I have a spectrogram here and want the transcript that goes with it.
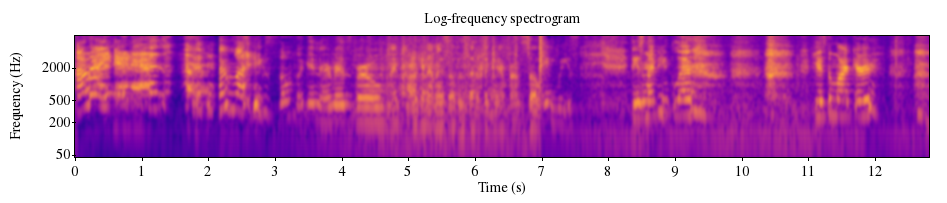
I'm ready to do this I'm like so fucking nervous, bro. I keep looking at myself instead of the camera. So anyways, these are my pink lips. Here's the marker.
